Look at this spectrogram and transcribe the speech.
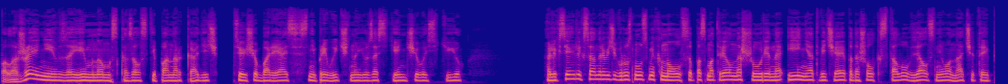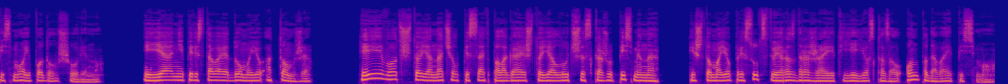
положении взаимном, сказал Степан Аркадьевич, все еще борясь с непривычной застенчивостью. Алексей Александрович грустно усмехнулся, посмотрел на Шурина и, не отвечая, подошел к столу, взял с него начатое письмо и подал Шурину. Я, не переставая, думаю о том же. И вот что я начал писать, полагая, что я лучше скажу письменно, и что мое присутствие раздражает ее, сказал он, подавая письмо.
